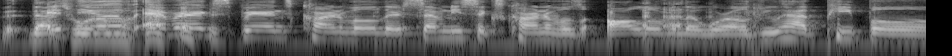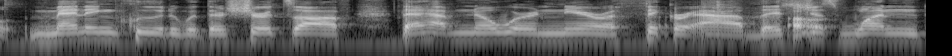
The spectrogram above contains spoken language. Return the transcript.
Th- That's if what you've ever experienced carnival, there's 76 carnivals all over the world. You have people, men included, with their shirts off that have nowhere near a thicker ab. It's just oh. one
